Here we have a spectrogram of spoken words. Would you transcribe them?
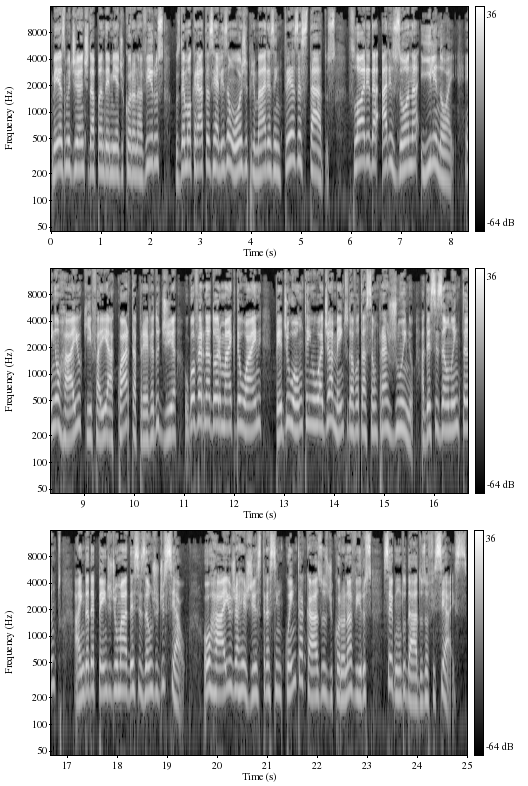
Mesmo diante da pandemia de coronavírus, os democratas realizam hoje primárias em três estados: Flórida, Arizona e Illinois. Em Ohio, que faria a quarta prévia do dia, o governador Mike DeWine pediu ontem o adiamento da votação para junho. A decisão, no entanto, ainda depende de uma decisão judicial. Ohio já registra 50 casos de coronavírus, segundo dados oficiais.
